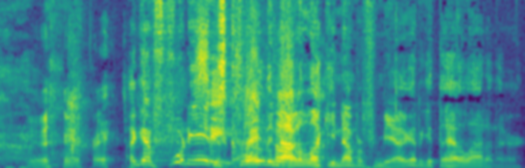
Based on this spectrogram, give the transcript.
I got 48 is See, I clearly not a lucky number for me. I got to get the hell out of there.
